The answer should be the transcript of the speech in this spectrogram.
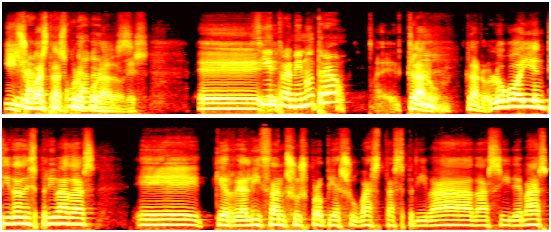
y, subastas procuradores. si entran en otra... claro, mm. claro. Luego hay entidades privadas que realizan sus propias subastas privadas y demás.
